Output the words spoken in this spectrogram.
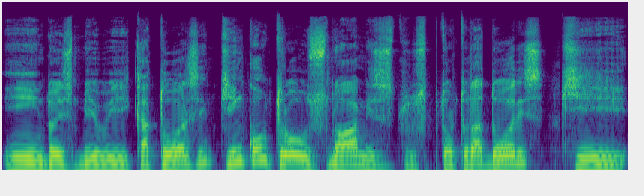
em 2014, que encontrou os nomes dos torturadores que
